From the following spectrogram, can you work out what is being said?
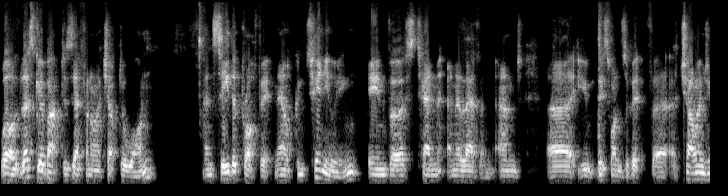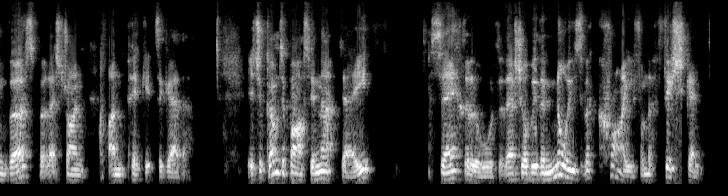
Well, let's go back to Zephaniah chapter 1 and see the prophet. Now continuing in verse 10 and 11 and uh, you, this one's a bit uh, a challenging verse but let's try and unpick it together. It shall come to pass in that day saith the lord that there shall be the noise of a cry from the fish gate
